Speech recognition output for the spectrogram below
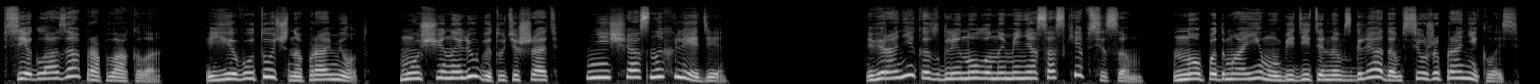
Все глаза проплакала. Его точно проймет. Мужчины любят утешать несчастных леди. Вероника взглянула на меня со скепсисом, но под моим убедительным взглядом все же прониклась.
